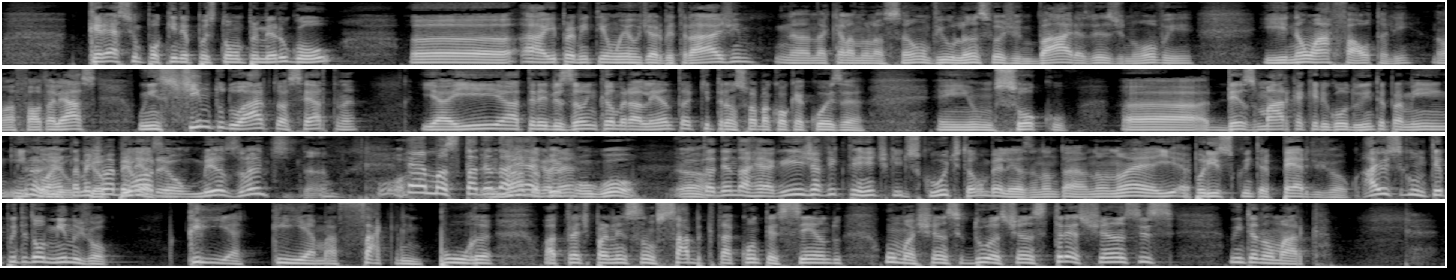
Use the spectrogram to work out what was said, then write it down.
cresce um pouquinho depois toma o primeiro gol. Uh, aí para mim tem um erro de arbitragem na, naquela anulação. Vi o lance hoje várias vezes de novo e, e não há falta ali. Não há falta. Aliás, o instinto do árbitro acerta, né? E aí a televisão em câmera lenta que transforma qualquer coisa em um soco Uh, desmarca aquele gol do Inter para mim incorretamente, é, o pior é um mês antes, né? Porra, é, mas tá dentro da regra, né? Com o gol. É. Tá dentro da regra. E já vi que tem gente que discute, então beleza, não, tá, não, não é, é por isso que o Inter perde o jogo. Aí o segundo tempo o Inter domina o jogo. Cria, cria, massacre, empurra. O Atlético Paranaense não sabe o que está acontecendo. Uma chance, duas chances, três chances. O Inter não marca.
